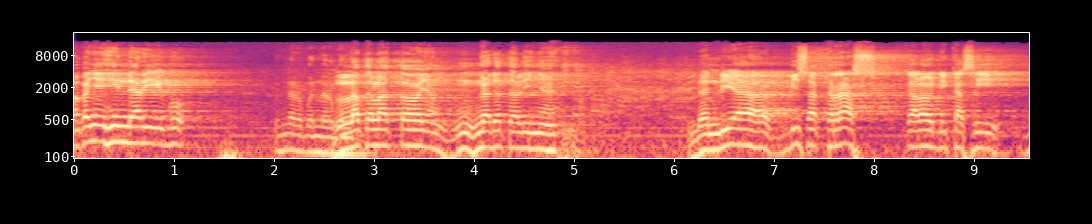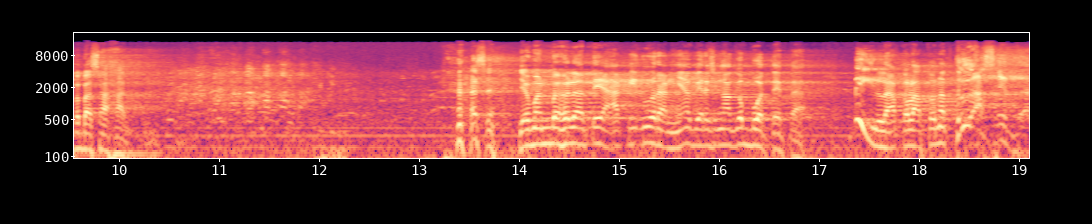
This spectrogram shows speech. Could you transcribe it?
Makanya hindari ibu bener bener lato-lato yang nggak ada talinya dan dia bisa keras kalau dikasih bebasahan. Zaman bahula teh aki urangnya beres ngagebot eta di lato-latona telas eta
